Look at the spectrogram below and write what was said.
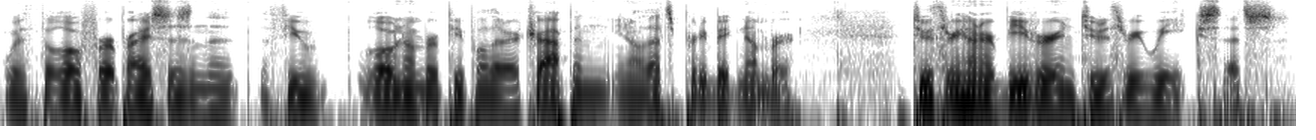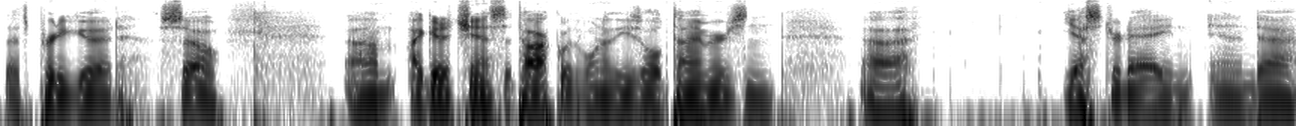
with the low fur prices and the the few low number of people that are trapping, you know, that's a pretty big number. Two, three hundred beaver in two to three weeks. That's that's pretty good. So. Um, I get a chance to talk with one of these old timers and uh, yesterday, and and uh,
